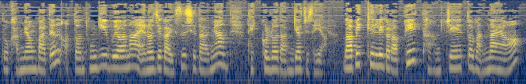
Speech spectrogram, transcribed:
또 감명받은 어떤 동기부여나 에너지가 있으시다면 댓글로 남겨주세요. 나빗 캘리그라피 다음 주에 또 만나요.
